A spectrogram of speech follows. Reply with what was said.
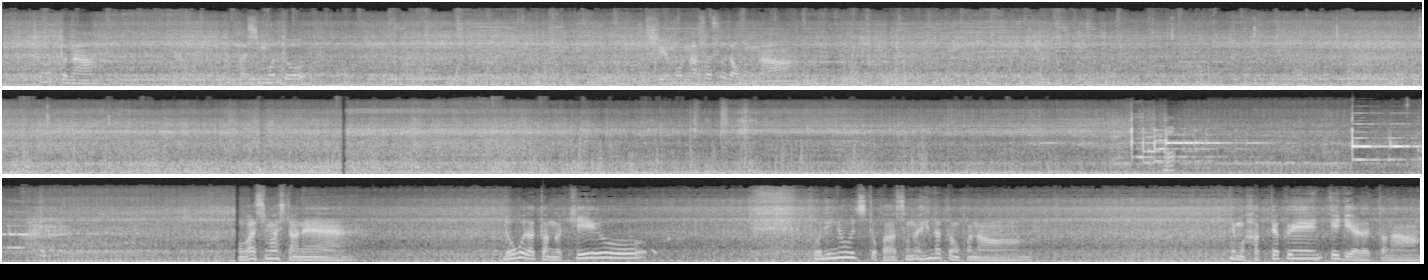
ちょっとな橋本注文なさそうだもんな。探しましたね。どこだったんだ？慶応堀之内とかその辺だったのかな。でも800円エリアだったな。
